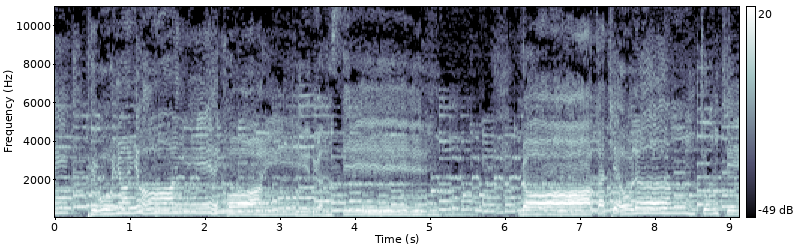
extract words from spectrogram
ย ผิวย้อยย้อยคอยเดือนปีดอกกระเจียวเลิงจุงจี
